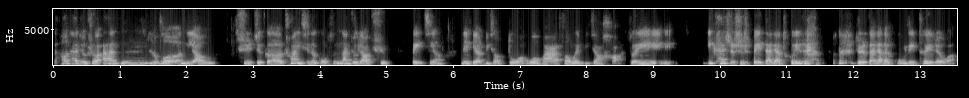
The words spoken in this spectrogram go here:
然后他就说啊，嗯，如果你要去这个创意型的公司，那就要去北京那边比较多，文化氛围比较好。所以一开始是被大家推着，就是大家的鼓励推着我。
